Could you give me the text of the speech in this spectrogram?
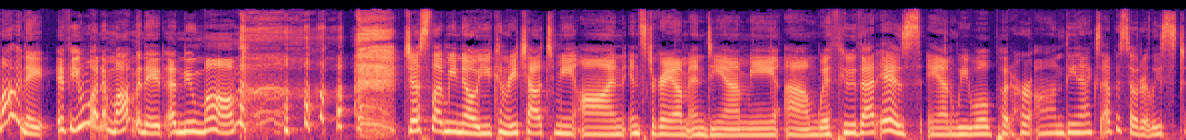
mominate, if you want to mominate a new mom, just let me know. You can reach out to me on Instagram and DM me um, with who that is, and we will put her on the next episode, or at least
